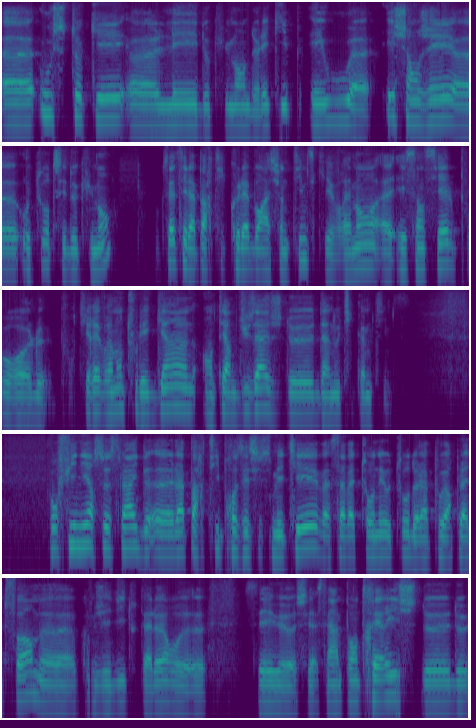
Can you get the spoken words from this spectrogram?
où stocker les documents de l'équipe et où échanger autour de ces documents. Donc ça, c'est la partie collaboration de Teams qui est vraiment essentielle pour, le, pour tirer vraiment tous les gains en termes d'usage d'un outil comme Teams. Pour finir ce slide, euh, la partie processus métier, bah, ça va tourner autour de la Power Platform. Euh, comme j'ai dit tout à l'heure, euh, c'est un pan très riche de,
